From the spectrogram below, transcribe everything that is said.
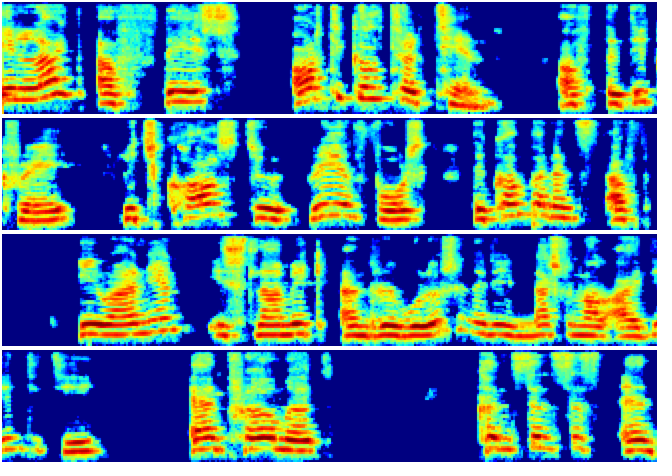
In light of this, Article 13 of the decree, which calls to reinforce the components of Iranian, Islamic, and revolutionary national identity and promote consensus and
